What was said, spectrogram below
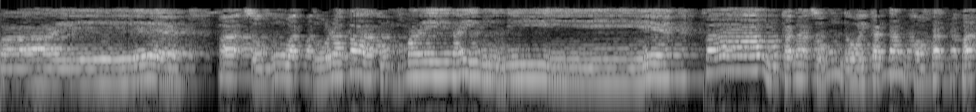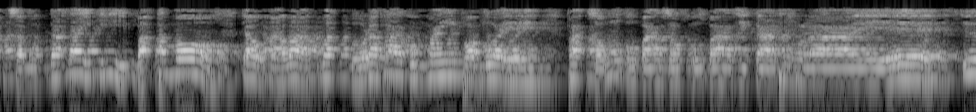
วายพระสงฆ์วัดบุรพาคุ้มไม้ในมือนี้ทั้งคณะสงฆ์โดยการนำของท่าน สมุทรในที่ปะธรรมโม เจ้าอาวาสวัดบุรพาคุ้มไม้พร้อมด้วย พระสงฆ์อุบาสกอุบาสิกาทั้งหลายจึ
